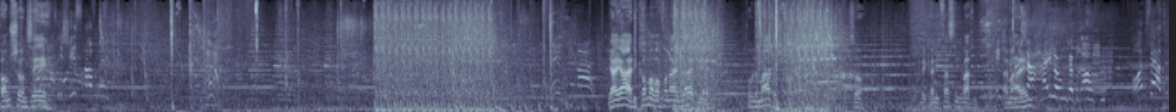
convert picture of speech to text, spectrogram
Komm schon, seh. Ja, ja, die kommen aber von allen Seiten hier. Problematisch. So. Mehr kann ich fast nicht machen. Ich Einmal heilen. Heilung gebrauchen. Und fertig.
